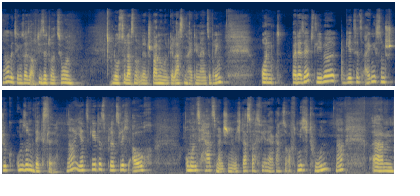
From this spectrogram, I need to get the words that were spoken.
ne? beziehungsweise auch die Situation loszulassen und Entspannung und Gelassenheit hineinzubringen. Und bei der Selbstliebe geht es jetzt eigentlich so ein Stück um so einen Wechsel. Ne? Jetzt geht es plötzlich auch um uns Herzmenschen, nämlich das, was wir ja ganz oft nicht tun. Ne? Ähm,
